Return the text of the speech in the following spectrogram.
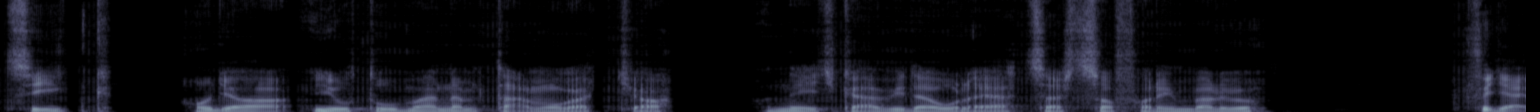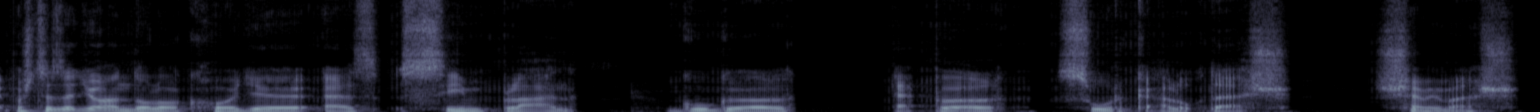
cikk, hogy a YouTube már nem támogatja a 4K videó lejátszást Safari-n belül. Figyelj, most ez egy olyan dolog, hogy ez szimplán Google, Apple szurkálódás. Semmi más.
